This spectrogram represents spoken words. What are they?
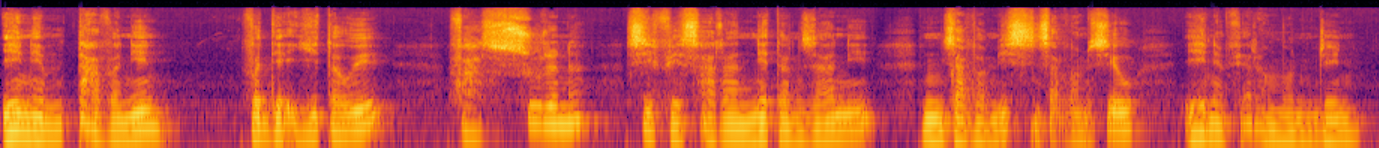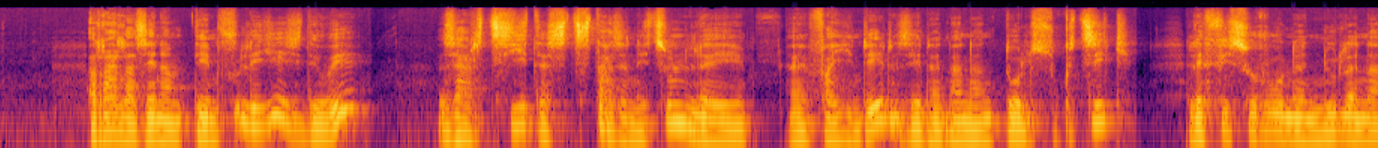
eny amin'ny tavany eny fa dia hita hoe fahasosorana sy fiasaran'ny entana izany ny zava-misy sy ny zava-miseho eny amin'ny fiarahamonina eny. Raha lazaina amin'ny teny fohy ilay izy dia hoe. Zary tsy hita sy tsy tazana intsony ilay fahendrena izay nananan'ny Ntaolo zokintsika, ilay fisorohana ny olana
